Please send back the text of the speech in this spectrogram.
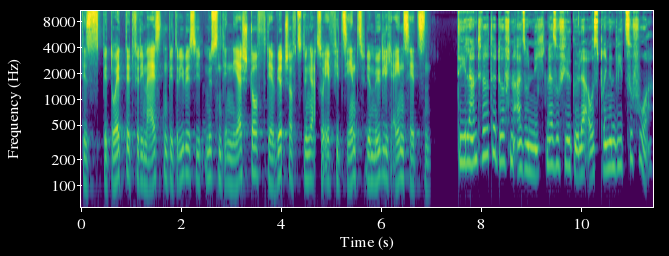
Das bedeutet für die meisten Betriebe, sie müssen den Nährstoff der Wirtschaftsdünger so effizient wie möglich einsetzen. Die Landwirte dürfen also nicht mehr so viel Gülle ausbringen wie zuvor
